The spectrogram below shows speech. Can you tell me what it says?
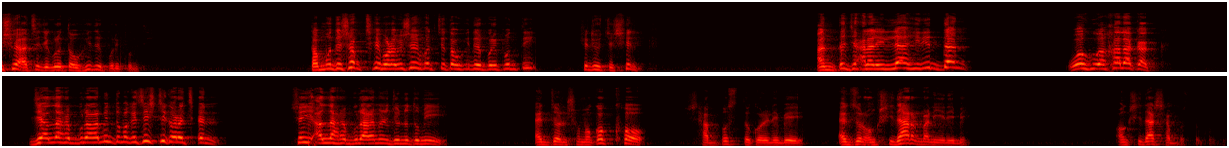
বিষয় আছে যেগুলো তৌহিদের পরিপন্থী। তার মধ্যে সবচেয়ে বড় বিষয় হচ্ছে তৌহিদের পরিপন্থী, সেটি হচ্ছে শিল্প যে আল্লাহ রাব্বুল আলমিন তোমাকে সৃষ্টি করেছেন, সেই আল্লাহ রাব্বুল আলমিনের জন্য তুমি একজন সমকক্ষ সাব্যস্ত করে নেবে। একজন অংশীদার বানিয়ে নেবে। অংশীদার সাব্যস্ত করবে।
